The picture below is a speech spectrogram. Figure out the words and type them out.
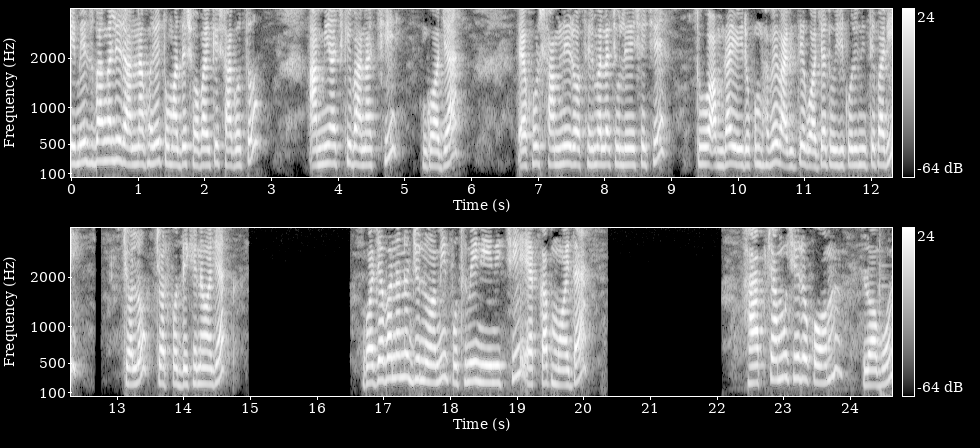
এম এস বাঙালি রান্নাঘরে তোমাদের সবাইকে স্বাগত। আমি আজকে বানাচ্ছি গজা। এখন সামনে রথের মেলা চলে এসেছে, তো আমরা এইরকমভাবে বাড়িতে গজা তৈরি করে নিতে পারি। চলো, চটপট দেখে নেওয়া যাক। গজা বানানোর জন্য আমি প্রথমেই নিয়ে নিচ্ছি এক কাপ ময়দা, হাফ চামচেরও কম লবণ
